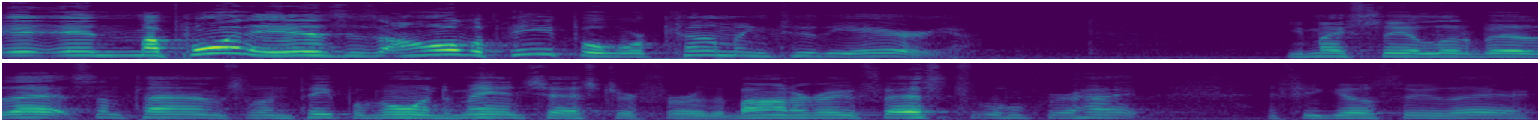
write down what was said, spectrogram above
and my point is, is all the people were coming to the area. You may see a little bit of that sometimes when people go into Manchester for the Bonnaroo Festival, right? If you go through there.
